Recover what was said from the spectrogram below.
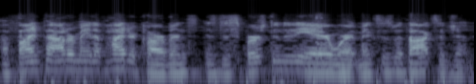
a fine powder made of hydrocarbons is dispersed into the air where it mixes with oxygen.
